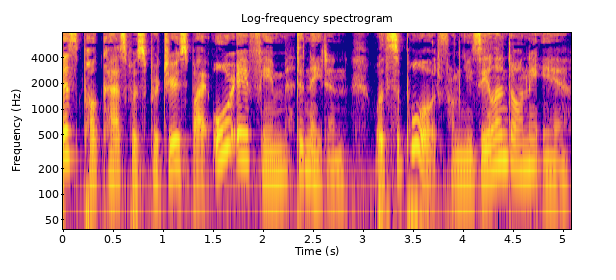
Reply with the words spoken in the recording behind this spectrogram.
This podcast was produced by OAR FM Dunedin with support from New Zealand On Air.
